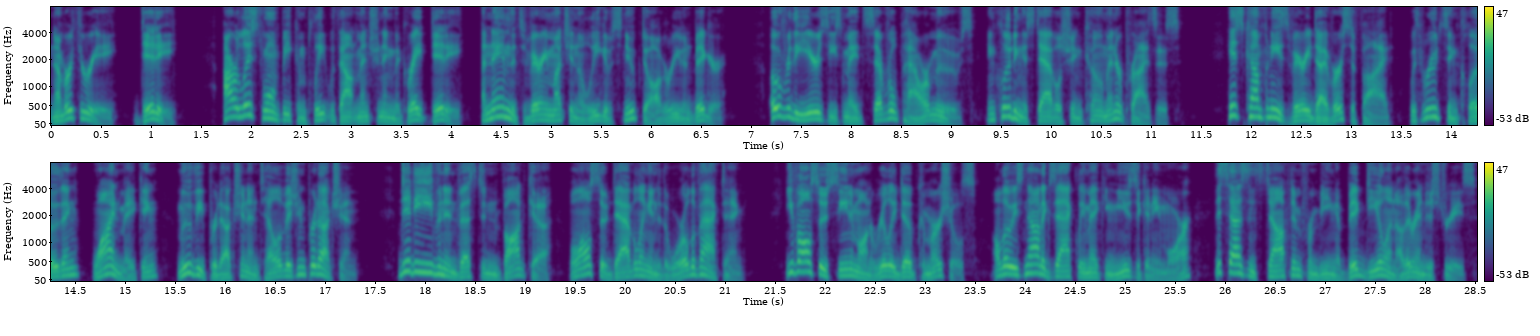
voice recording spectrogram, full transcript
Number 3. Diddy. Our list won't be complete without mentioning the great Diddy, a name that's very much in the league of Snoop Dogg or even bigger. Over the years, he's made several power moves, including establishing Comb Enterprises. His company is very diversified, with roots in clothing, winemaking, movie production, and television production. Diddy even invested in vodka, while also dabbling into the world of acting. You've also seen him on really dope commercials. Although he's not exactly making music anymore, this hasn't stopped him from being a big deal in other industries,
